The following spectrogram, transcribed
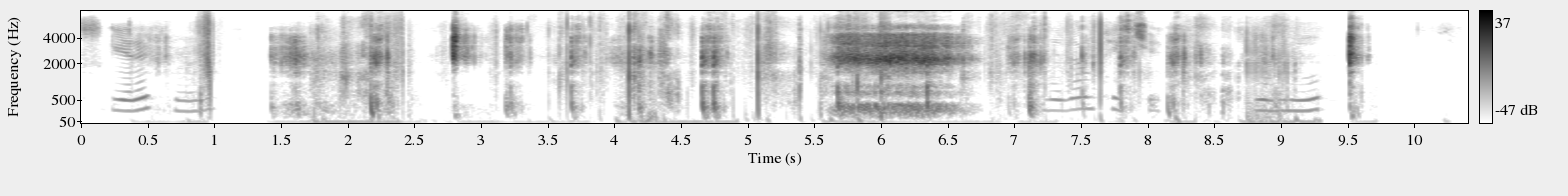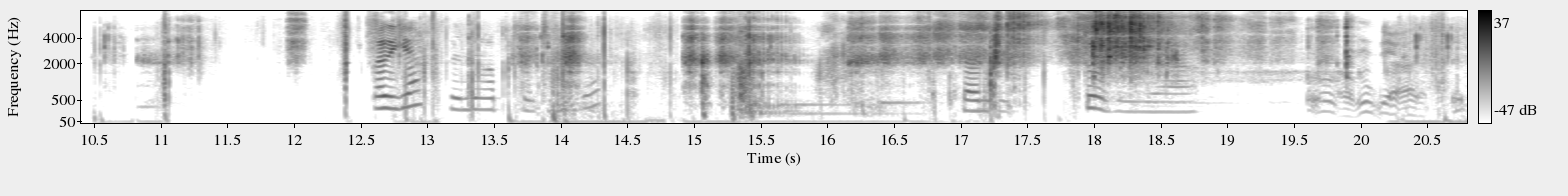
Çıtlaması gerekmiyor. Neden peki kırmıyor? Hadi gel seni yapacağım bize. Sen dur ya. Allah'ım yarabbim.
